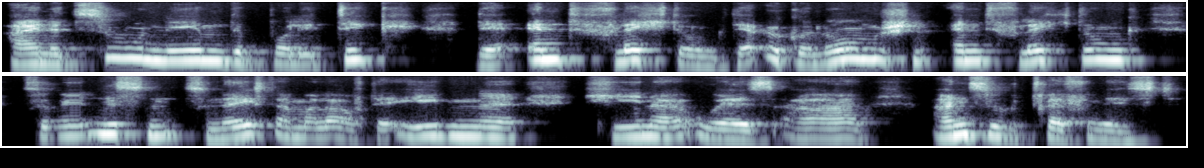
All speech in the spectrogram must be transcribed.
eine zunehmende Politik der Entflechtung, der ökonomischen Entflechtung, zumindest zunächst einmal auf der Ebene China-USA anzutreffen ist.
